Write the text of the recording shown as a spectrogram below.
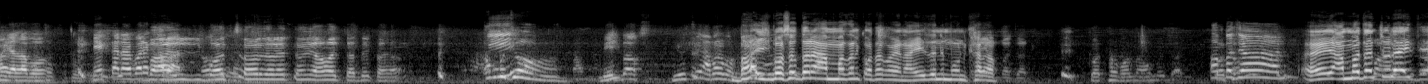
হয়ে যাব কেক কাটার পরে খাবার। বছর ধরে তুমি আমার সাথে বাইশ বছর ধরে আম্মাজান কথা কয় না এই জন্য মন খারাপ। কথা বলো আমরা জানি। আব্বা জান। এই আম্মাজান চলে আইছে।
